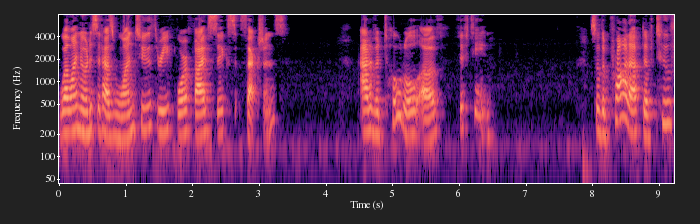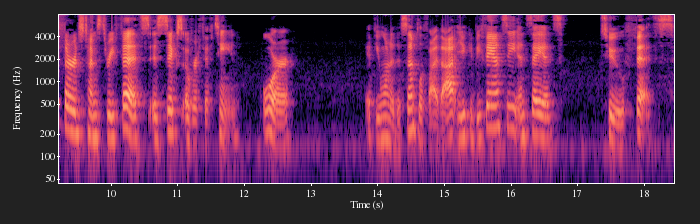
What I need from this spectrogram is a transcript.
Well, I notice it has one, two, three, four, five, six sections out of a total of 15. So the product of 2 thirds times 3 fifths is 6 over 15. Or if you wanted to simplify that, you could be fancy and say it's 2 fifths.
